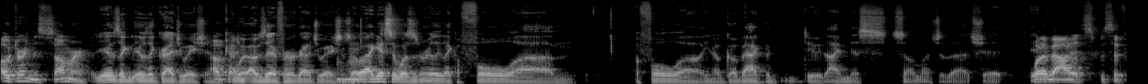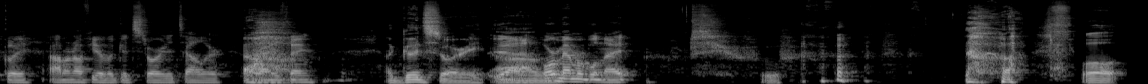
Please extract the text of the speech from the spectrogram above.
Oh, during the summer. Yeah, it was like it was like graduation. Okay. I was there for her graduation, Mhm. so I guess it wasn't really like a full, um, a full, uh, you know, go back. But dude, I miss so much of that shit. What It- about it specifically? I don't know if you have a good story to tell or, or Ah, anything. a good story? Yeah, Um, or memorable night. Well,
